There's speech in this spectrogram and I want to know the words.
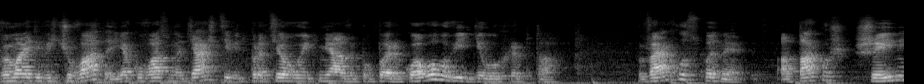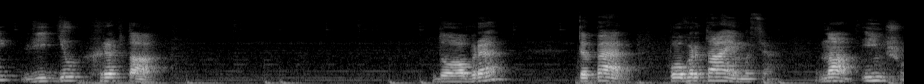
Ви маєте відчувати, як у вас в натяжці відпрацьовують м'язи поперекового відділу хребта верху спини, а також шийний відділ хребта. Добре. Тепер повертаємося на іншу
